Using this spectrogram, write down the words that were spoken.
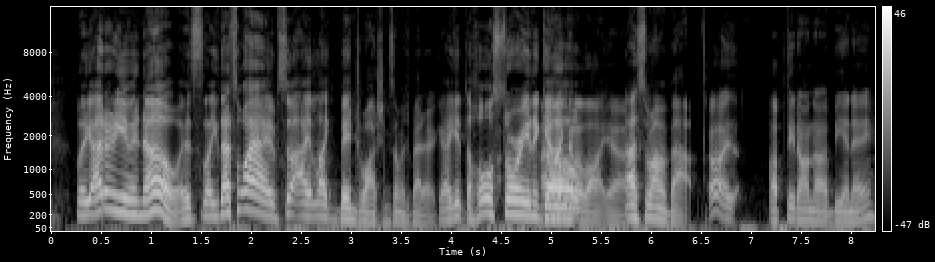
like I don't even know. It's like that's why I'm so I like binge watching so much better. I get the whole story in a I go. I like it a lot. Yeah. That's what I'm about. oh, I- update on uh, BNA.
